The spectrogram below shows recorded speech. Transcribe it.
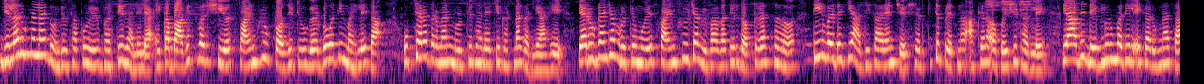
जिल्हा रुग्णालयात दोन दिवसापूर्वी भरती झालेल्या एका बावीस वर्षीय स्वाईन फ्लू पॉझिटिव्ह गर्भवती महिलेचा उपचारादरम्यान मृत्यू झाल्याची घटना घडली आहे. या रुग्णांच्या मृत्यूमुळे स्वाईन फ्लूच्या विभागातील डॉक्टरांसह तीन वैद्यकीय अधिकाऱ्यांचे शर्थीचे प्रयत्न अखेर अपयशी ठरले. याआधी देगलूरमधील एका रुग्णाचा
